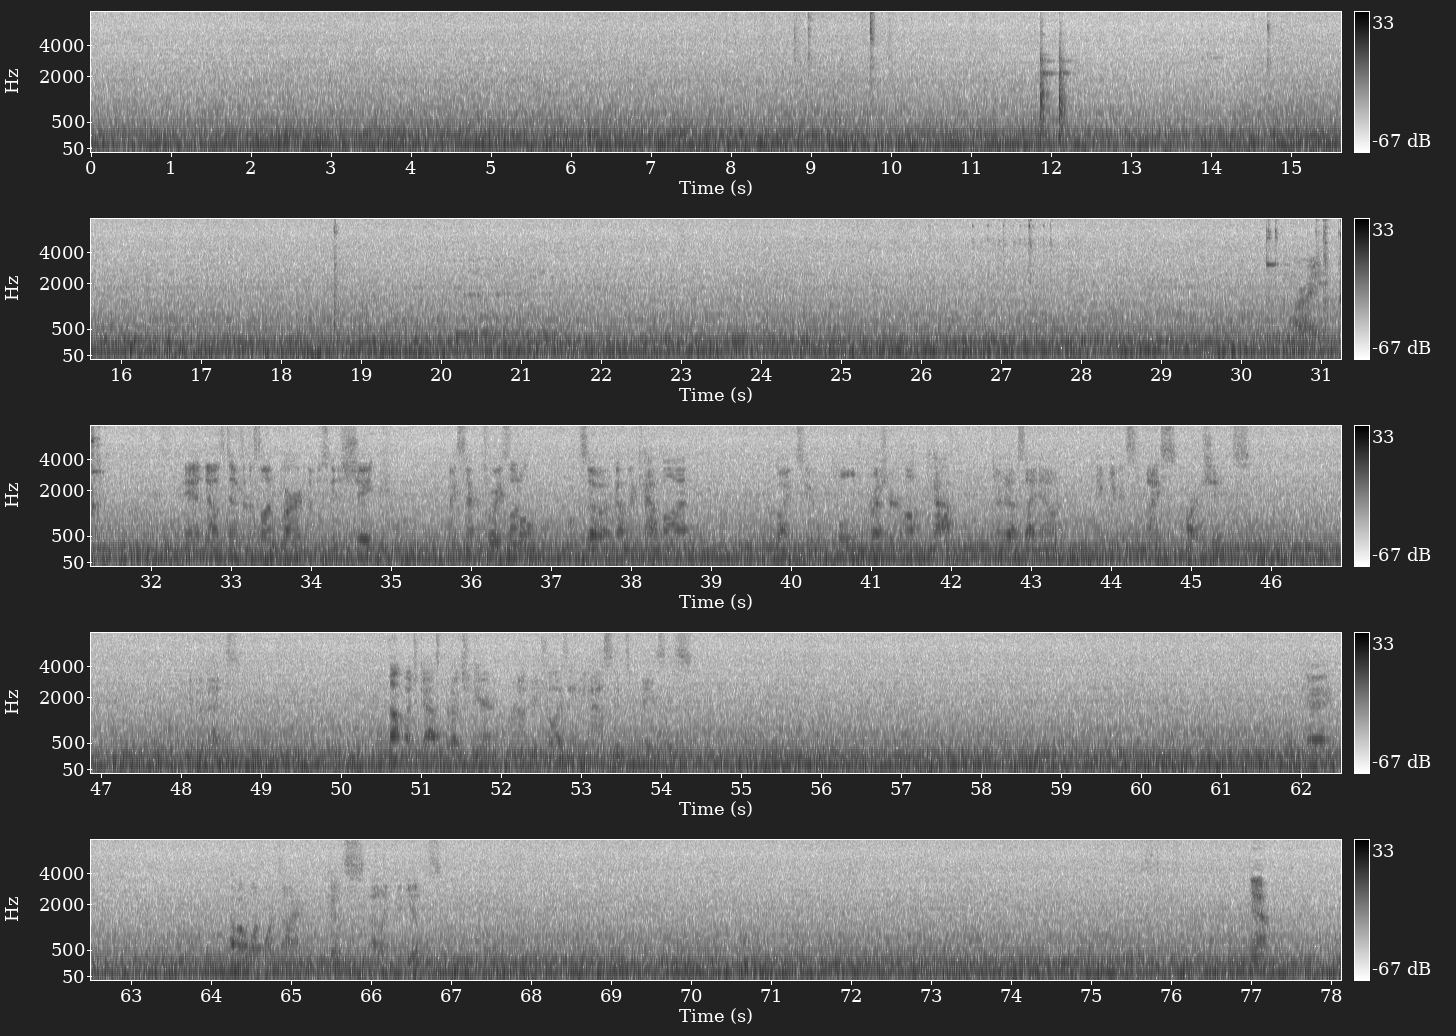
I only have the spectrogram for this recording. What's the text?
Alrighty. And now it's time for the fun part. I'm just going to shake my separatory funnel. So I've got my cap on. I'm going to hold pressure on the cap, turn it upside down, and give it some nice hard shakes. Give it a vent. Not much gas production here. We're not neutralizing any acids or bases. Okay. How about one more time? Because I like big yields. Now,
